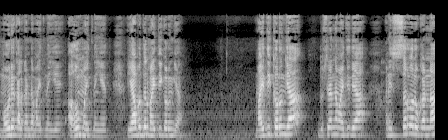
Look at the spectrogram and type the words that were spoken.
मौर्य कालखंड माहीत नाही आहे अहोम माहीत नाही आहेत याबद्दल माहिती करून घ्या. माहिती करून घ्या दुसऱ्यांना माहिती द्या आणि सर्व लोकांना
